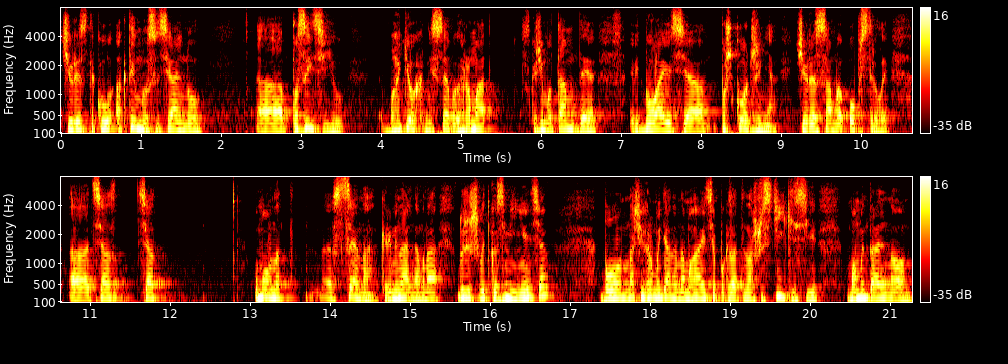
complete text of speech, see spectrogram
через таку активну соціальну е, позицію багатьох місцевих громад скажімо, там, де відбуваються пошкодження через саме обстріли, е, ця, ця умовна е, сцена кримінальна, вона дуже швидко змінюється, бо наші громадяни намагаються показати нашу стійкість і моментально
